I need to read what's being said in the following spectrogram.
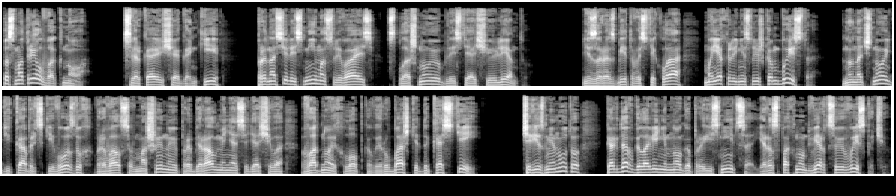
Посмотрел в окно. Сверкающие огоньки проносились мимо, сливаясь в сплошную блестящую ленту. Из-за разбитого стекла мы ехали не слишком быстро, но ночной декабрьский воздух врывался в машину и пробирал меня, сидящего в одной хлопковой рубашке, до костей. Через минуту, когда в голове немного прояснится, я распахну дверцу и выскочу.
